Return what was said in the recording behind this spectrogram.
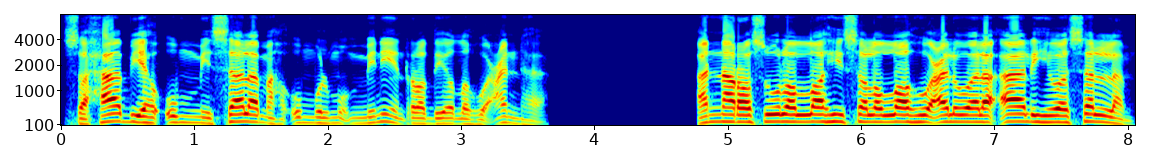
sahabiah Ummi Salamah Ummul Mukminin radhiyallahu anha anna Rasulullah sallallahu alaihi wasallam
